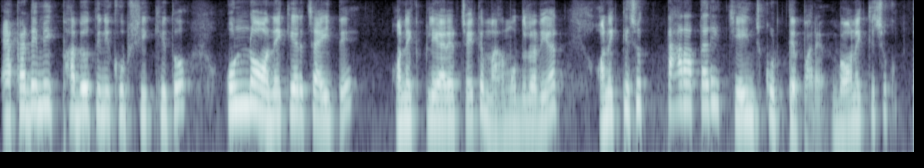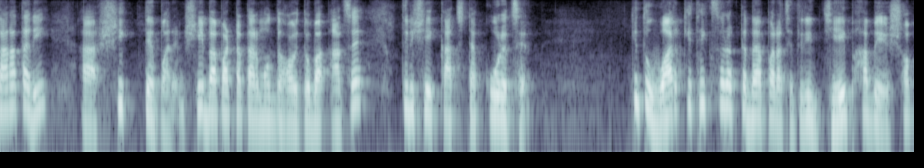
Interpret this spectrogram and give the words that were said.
একাডেমিকভাবেও তিনি খুব শিক্ষিত। অন্য অনেকের চাইতে, অনেক প্লেয়ারের চাইতে মাহমুদুল্লাহ রিয়াদ অনেক কিছু তাড়াতাড়ি চেঞ্জ করতে পারেন বা অনেক কিছু খুব তাড়াতাড়ি শিখতে পারেন। সেই ব্যাপারটা তার মধ্যে হয়তো বা আছে। তিনি সেই কাজটা করেছেন। কিন্তু ওয়ার্ক এথিক্সের একটা ব্যাপার আছে। তিনি যেভাবে সব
